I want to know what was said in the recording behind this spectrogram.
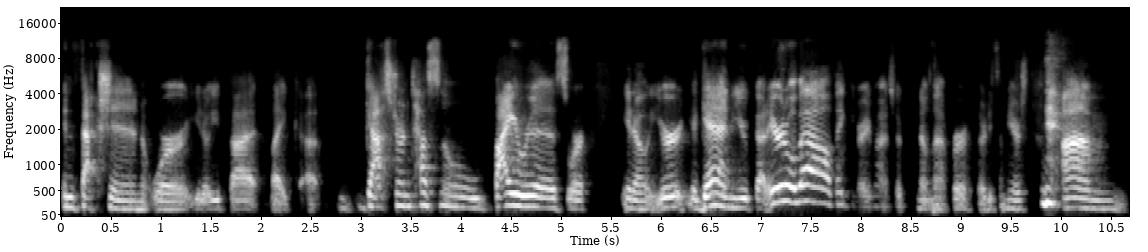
infection or, you know, you've got like a gastrointestinal virus or, you know, you're again, you've got irritable bowel. Thank you very much. I've known that for 30 some years. Um,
